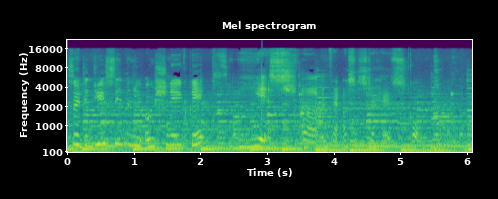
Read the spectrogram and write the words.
So did you see the new ocean egg pets? Yes. Uh, in fact, my sister has got some of them.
